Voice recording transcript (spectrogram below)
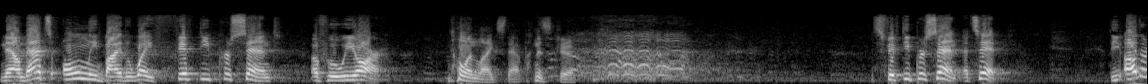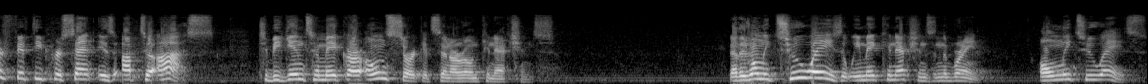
Now that's only, by the way, 50% of who we are. No one likes that, but it's true. it's 50%, that's it. The other 50% is up to us to begin to make our own circuits and our own connections. Now there's only two ways that we make connections in the brain. Only two ways.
